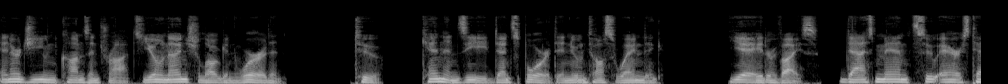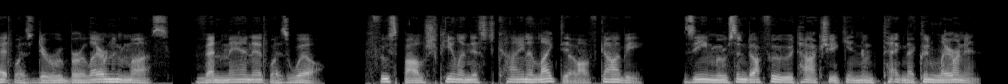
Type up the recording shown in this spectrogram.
Energie und Konzentration einschlagen werden. 2. Kennen Sie den Sport in und auswendig? Jeder weiß, dass man zuerst etwas darüber lernen muss, wenn man etwas will. Fußballspielen ist keine leichte Aufgabe. Sie müssen dafür Taktiken und Techniken lernen.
